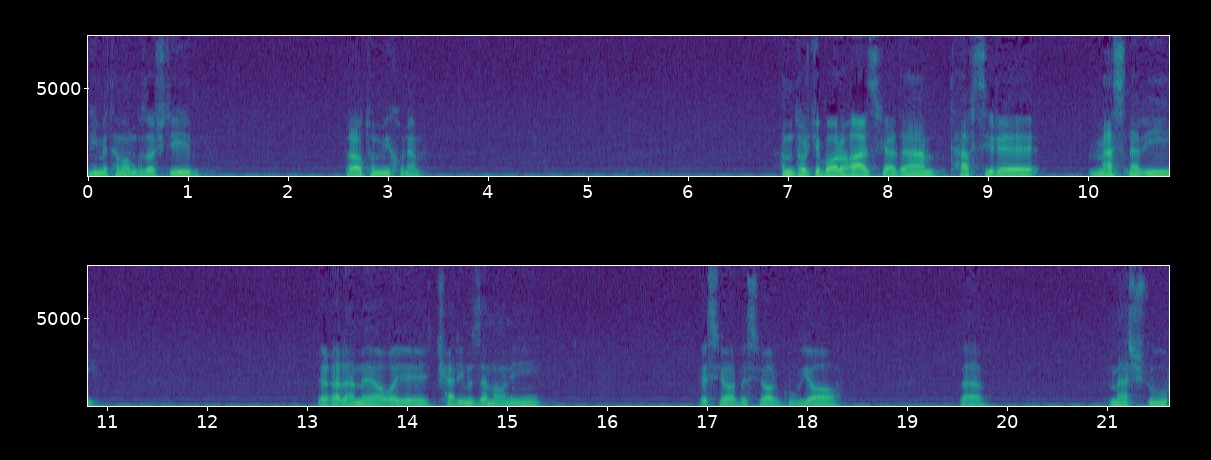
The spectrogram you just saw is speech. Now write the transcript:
نیمه تمام گذاشتیم براتون می‌خونم. همونطور که بارها عرض کردم تفسیر مصنوی به قلم آقای کریم زمانی بسیار بسیار گویا و مشروع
